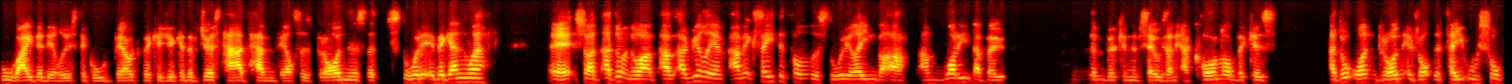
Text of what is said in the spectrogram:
well, why did they lose to Goldberg? Because you could have just had him versus Braun as the story to begin with. Uh, so I, I, don't know. I, I really I'm excited for the storyline, but I, I'm worried about them booking themselves into a corner because I don't want Braun to drop the title so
